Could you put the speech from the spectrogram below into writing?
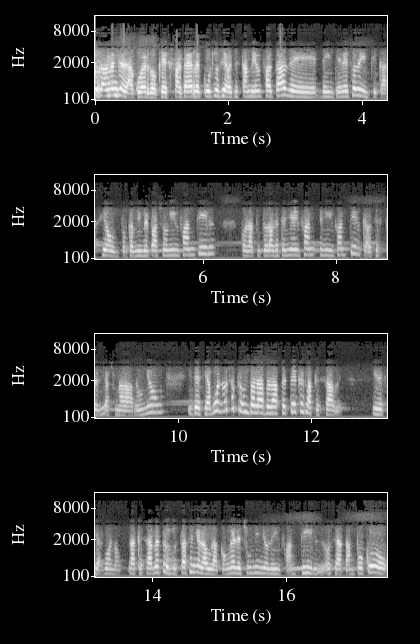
Totalmente de acuerdo, que es falta de recursos y a veces también falta de, interés o de implicación, porque a mí me pasó en infantil, con la tutora que tenía en infantil, que a veces pedías una reunión y te decía, bueno, esa pregunta la, la PT, que es la que sabe. Y decías, bueno, la que sabe, pero tú estás en el aula con él, es un niño de infantil, o sea, tampoco,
